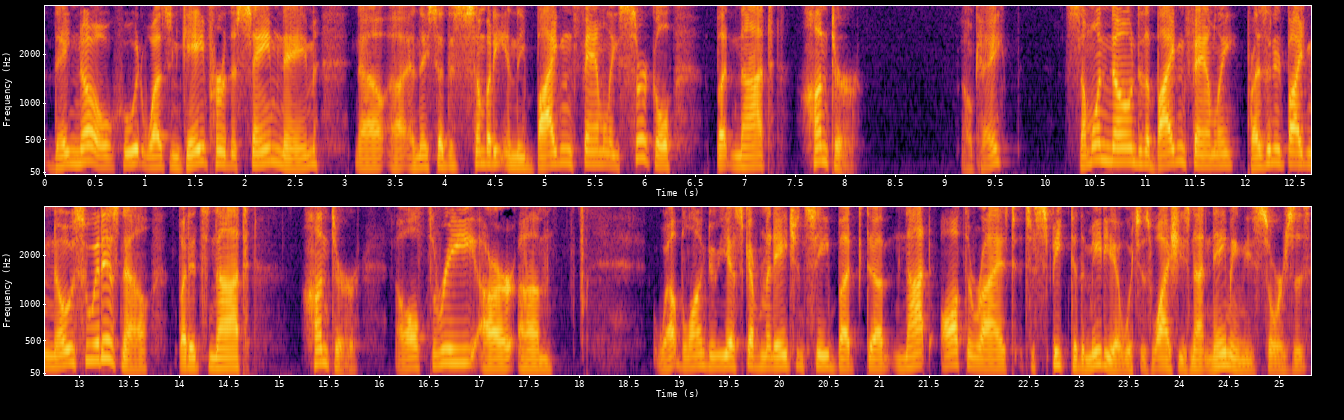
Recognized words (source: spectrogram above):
they know who it was and gave her the same name. Now, uh, and they said this is somebody in the Biden family circle, but not Hunter. Okay? Someone known to the Biden family. President Biden knows who it is now, but it's not Hunter. All three are, um, well, belong to a U.S. government agency, but uh, not authorized to speak to the media, which is why she's not naming these sources.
